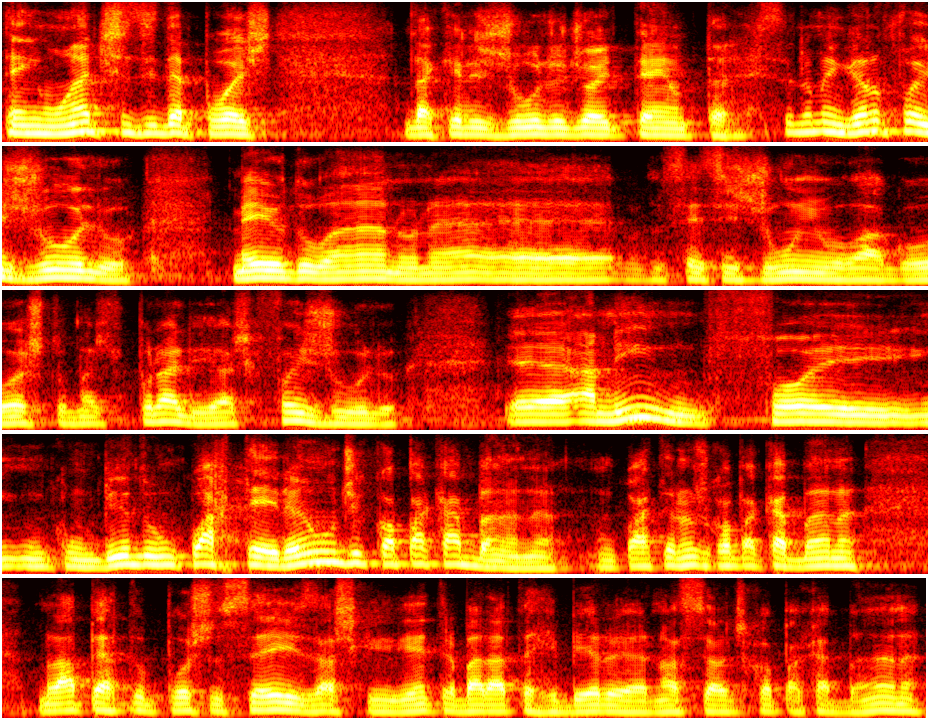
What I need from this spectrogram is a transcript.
Tem um antes e depois daquele julho de 80. Se não me engano, foi julho, meio do ano, né? É, não sei se junho ou agosto, mas por ali, acho que foi julho. É, a mim foi incumbido um quarteirão de Copacabana, um quarteirão de Copacabana lá perto do posto 6, acho que entre Barata Ribeiro e a Nossa Senhora de Copacabana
